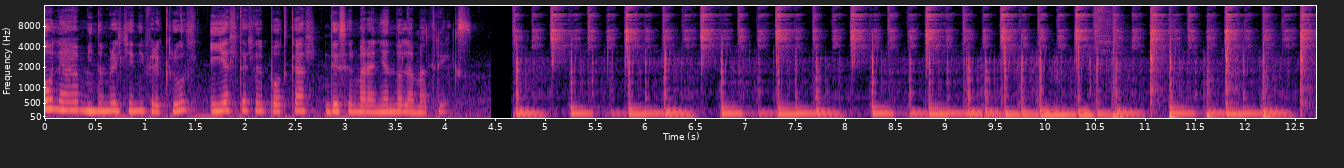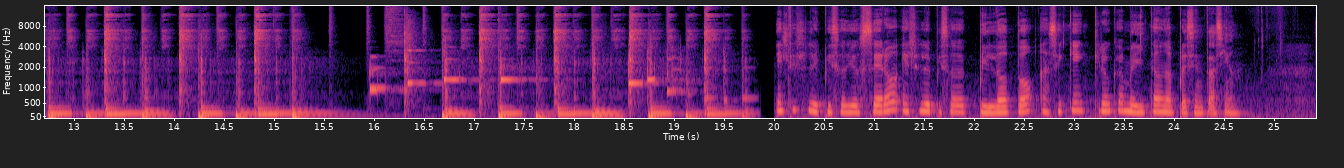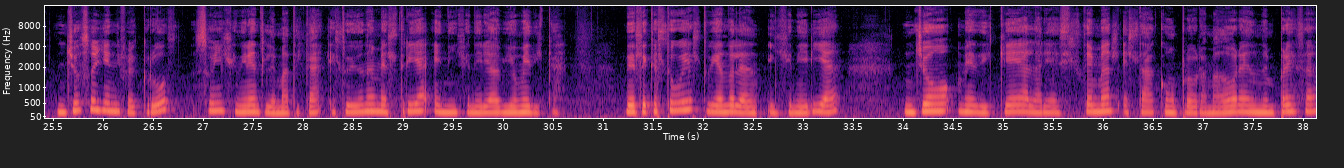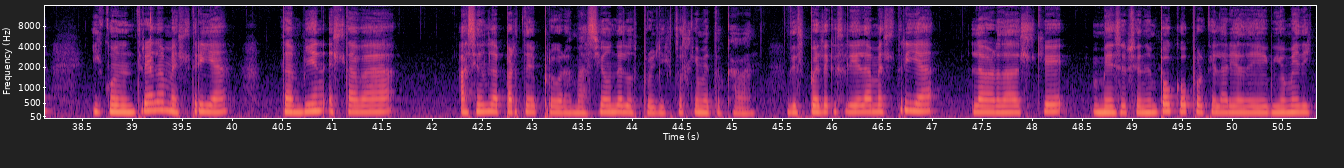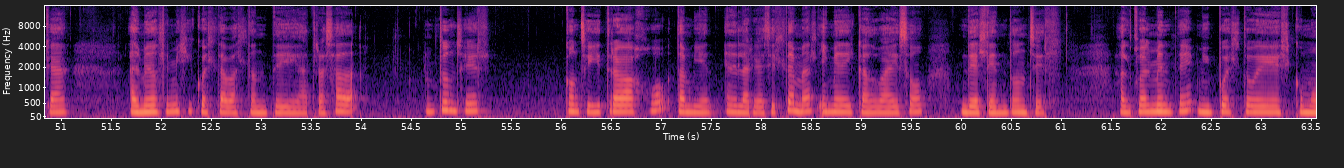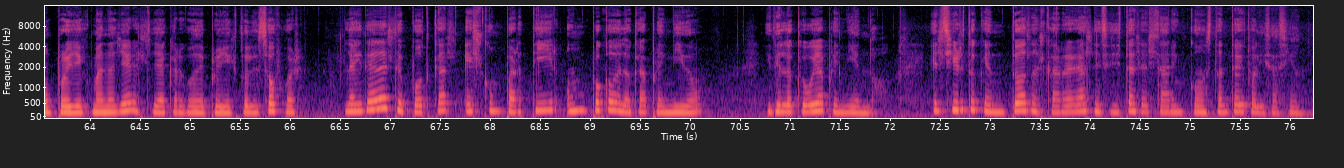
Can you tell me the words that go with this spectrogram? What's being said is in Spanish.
Hola, mi nombre es Jennifer Cruz y este es el podcast Desenmarañando la Matrix. Este es el episodio cero, es el episodio piloto, así que creo que amerita una presentación. Yo soy Jennifer Cruz, soy ingeniera en telemática, estudié una maestría en ingeniería biomédica. Desde que estuve estudiando la ingeniería, yo me dediqué al área de sistemas, estaba como programadora en una empresa y cuando entré a la maestría también estaba haciendo la parte de programación de los proyectos que me tocaban. Después de que salí de la maestría, la verdad es que me decepcioné un poco porque el área de biomédica, al menos en México, está bastante atrasada. Entonces conseguí trabajo también en el área de sistemas y me he dedicado a eso desde entonces. Actualmente mi puesto es como Project Manager, estoy a cargo de proyectos de software. La idea de este podcast es compartir un poco de lo que he aprendido y de lo que voy aprendiendo. Es cierto que en todas las carreras necesitas estar en constante actualización,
